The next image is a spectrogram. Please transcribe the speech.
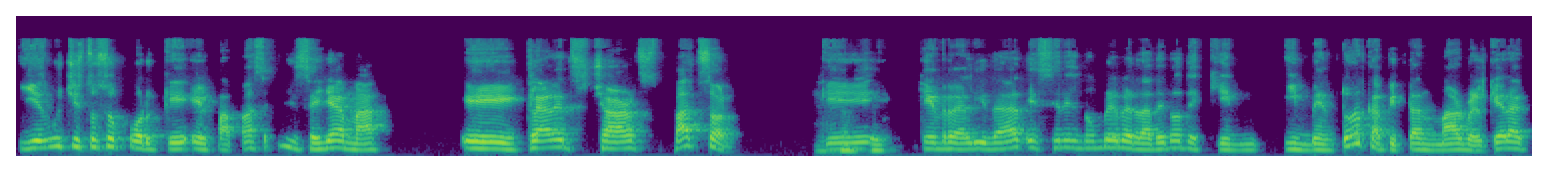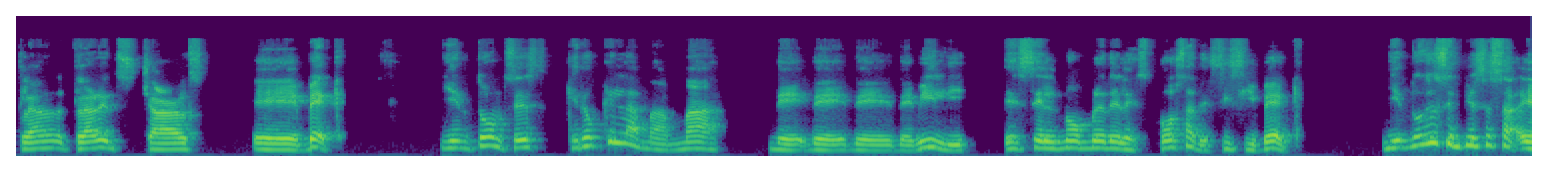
y es muy chistoso porque el papá se, llama eh, Clarence Charles Batson, que. Que en realidad ese era el nombre verdadero de quien inventó al Capitán Marvel, que era Cla- Clarence Charles eh, Beck. Y entonces creo que la mamá de, de, de, de Billy es el nombre de la esposa de Sissy Beck. Y entonces empiezas a, eh,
